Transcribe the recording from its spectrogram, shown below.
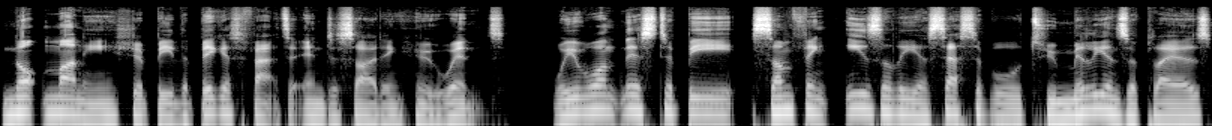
not money, should be the biggest factor in deciding who wins. We want this to be something easily accessible to millions of players.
